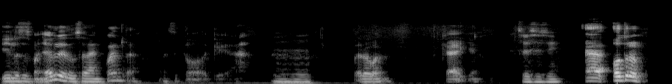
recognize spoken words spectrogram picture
Y los españoles no se dan cuenta. Así como de que... Ah. Pero bueno, caigan. Sí, sí, sí. Ah, otro,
